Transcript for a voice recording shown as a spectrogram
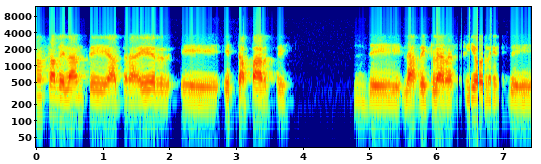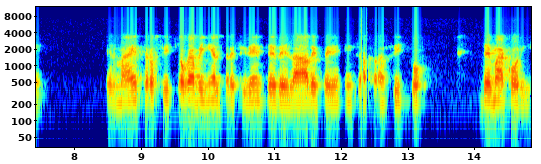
más adelante a traer eh, esta parte de las declaraciones de el maestro Sisto Gavín, el presidente de la ADP en San Francisco de Macorís.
